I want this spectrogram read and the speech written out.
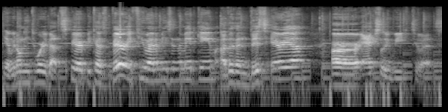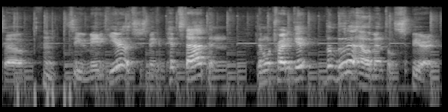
Yeah, we don't need to worry about spirit because very few enemies in the mid game, other than this area, are actually weak to it. So, Hmm. see, we made it here. Let's just make a pit stop, and then we'll try to get the Luna Elemental Spirit.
